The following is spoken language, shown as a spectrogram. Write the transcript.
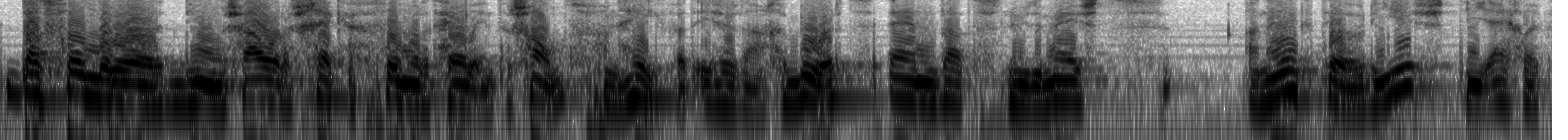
Dat vonden de dinosaurus gekken vonden het heel interessant. Van hé, hey, wat is er dan gebeurd? En wat nu de meest aannemelijke theorie is, die eigenlijk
